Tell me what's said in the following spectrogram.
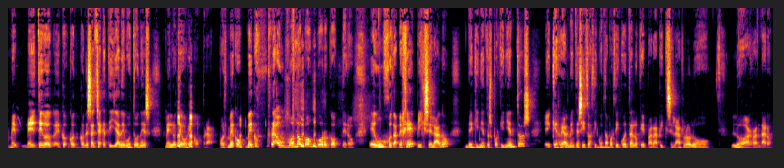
me, tengo, eh, con, esa chaquetilla de botones, me lo tengo que comprar. Pues me, me he comprado un mono con gorrocóptero, en un JPG pixelado de 500 x 500, que realmente se hizo a 50 x 50, lo que para pixelarlo lo, lo agrandaron.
